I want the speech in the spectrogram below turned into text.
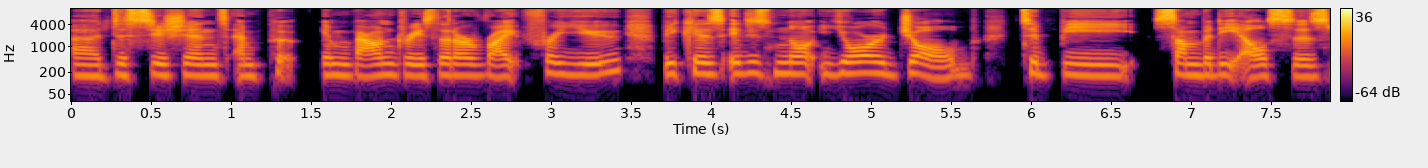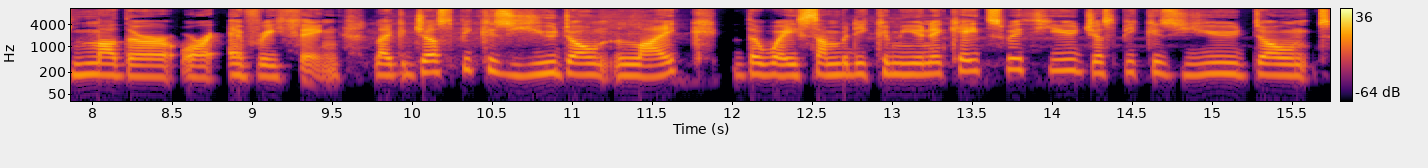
uh, decisions and put in boundaries that are right for you because it is not your job to be somebody else's mother or everything. Like, just because you don't like the way somebody communicates with you, just because you don't,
